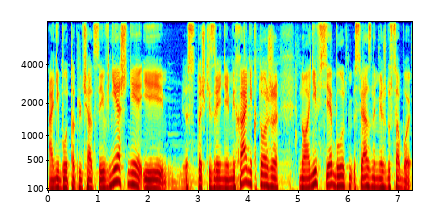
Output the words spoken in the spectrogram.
Они будут отличаться и внешне, и с точки зрения механик тоже, но они все будут связаны между собой.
